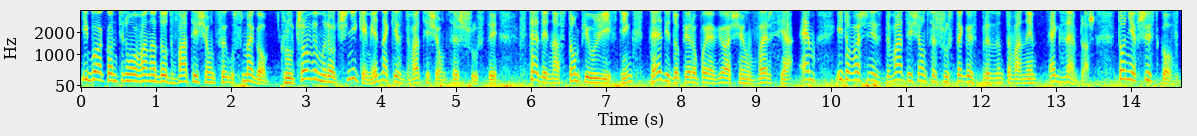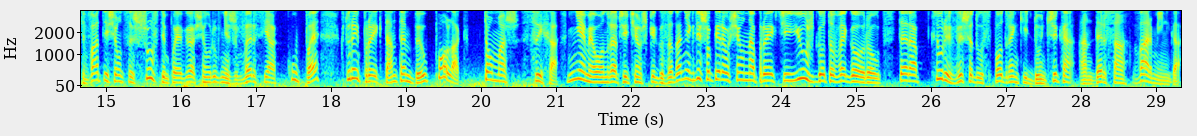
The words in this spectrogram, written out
i była kontynuowana do 2008. Kluczowym rocznikiem jednak jest 2006. Wtedy nastąpił lifting, wtedy dopiero pojawiła się wersja M i to właśnie z 2006 jest prezentowany egzemplarz. To nie wszystko. W 2006 pojawiła się również wersja Coupe, której projektantem był Polak. Tomasz Sycha. Nie miał on raczej ciężkiego zadania, gdyż opierał się na projekcie już gotowego Roadstera, który wyszedł spod ręki Duńczyka Andersa Warminga.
